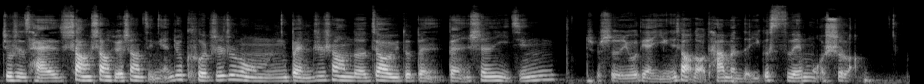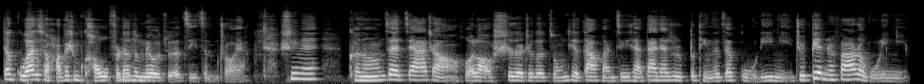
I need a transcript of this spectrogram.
就是才上上学上几年，就可知这种本质上的教育的本本身已经就是有点影响到他们的一个思维模式了。但国外的小孩为什么考五分，他都没有觉得自己怎么着呀？是因为可能在家长和老师的这个总体的大环境下，大家就是不停的在鼓励你，就变着法儿的鼓励你，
